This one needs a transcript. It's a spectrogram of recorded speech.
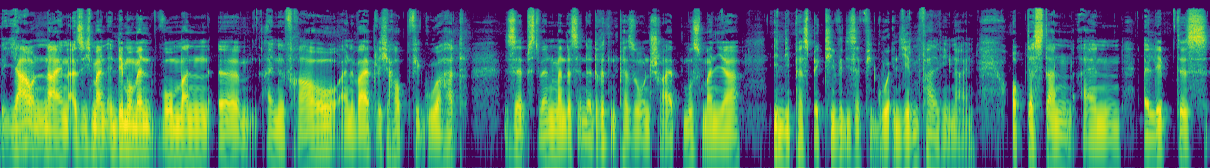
ja und nein. Also ich meine, in dem Moment, wo man ähm, eine Frau, eine weibliche Hauptfigur hat, selbst wenn man das in der dritten Person schreibt, muss man ja in die Perspektive dieser Figur in jedem Fall hinein. Ob das dann ein erlebtes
